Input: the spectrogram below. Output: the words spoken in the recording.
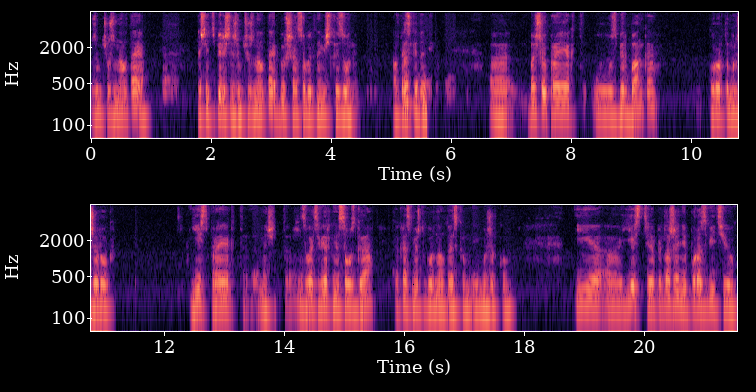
жемчужины Алтая, точнее, теперешней жемчужины Алтая, бывшей особой экономической зоны, Алтайская долина. Э, большой проект у Сбербанка, курорта Манжирок. Есть проект, значит, называется Верхняя Саузга, как раз между Горно-Алтайском и Манжирком. И э, есть предложение по развитию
